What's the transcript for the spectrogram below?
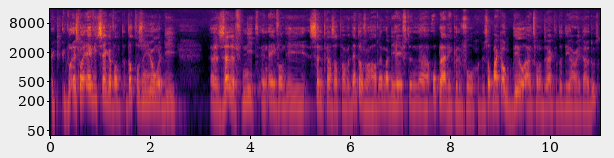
ik, ik wil eerst nog even iets zeggen, want dat was een jongen die eh, zelf niet in een van die centra zat waar we het net over hadden, maar die heeft een eh, opleiding kunnen volgen. Dus dat maakt ook deel uit van het werk dat de DRA daar doet.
